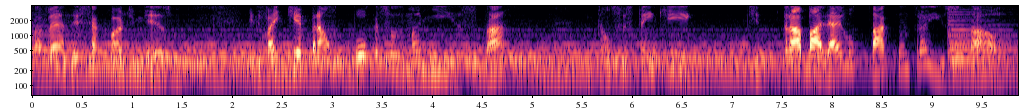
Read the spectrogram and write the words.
Tá vendo? Esse acorde mesmo, ele vai quebrar um pouco essas manias, tá? Então vocês têm que, que trabalhar e lutar contra isso, tá? Ó.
